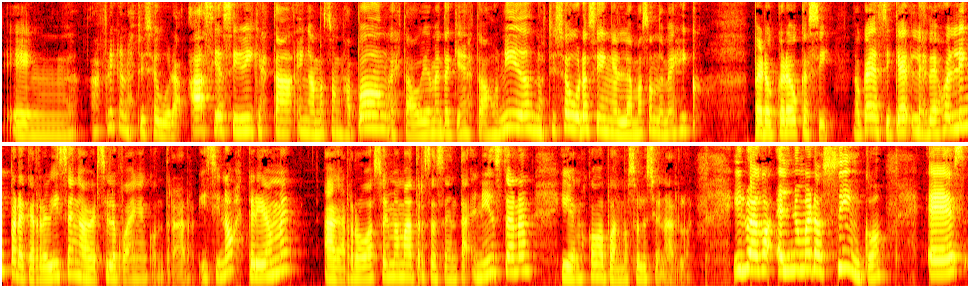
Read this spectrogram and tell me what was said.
en África no estoy segura. Asia sí vi que está en Amazon Japón, está obviamente aquí en Estados Unidos. No estoy segura si en el Amazon de México, pero creo que sí. ¿Ok? Así que les dejo el link para que revisen a ver si lo pueden encontrar. Y si no, escríbanme a arroba soy mamá 360 en Instagram y vemos cómo podemos solucionarlo. Y luego el número 5 es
